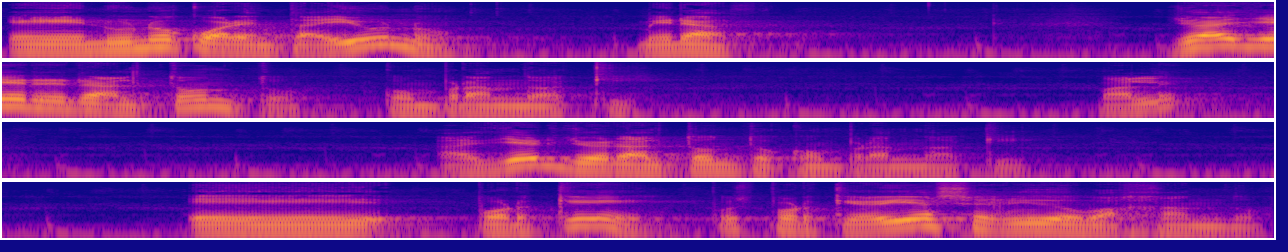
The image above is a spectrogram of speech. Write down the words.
en 1.41. Mirad, yo ayer era el tonto comprando aquí. ¿Vale? Ayer yo era el tonto comprando aquí. Eh, ¿Por qué? Pues porque hoy ha seguido bajando.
